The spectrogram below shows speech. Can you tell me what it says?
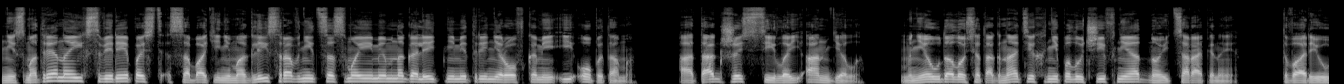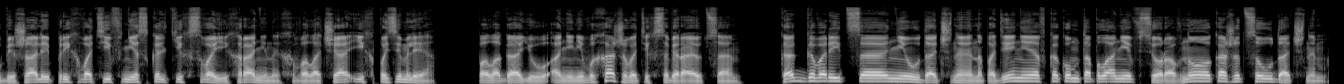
Несмотря на их свирепость, собаки не могли сравниться с моими многолетними тренировками и опытом, а также с силой ангел. Мне удалось отогнать их, не получив ни одной царапины. Твари убежали, прихватив нескольких своих раненых, волоча их по земле. Полагаю, они не выхаживать их собираются. Как говорится, неудачное нападение в каком-то плане все равно окажется удачным.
